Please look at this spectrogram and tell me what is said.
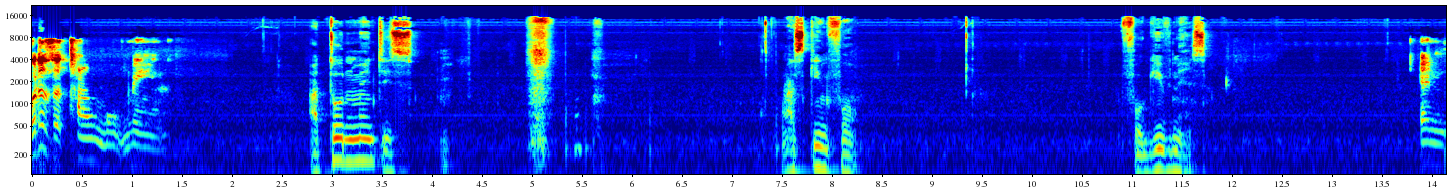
What does atonement mean? Atonement is asking for forgiveness. And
